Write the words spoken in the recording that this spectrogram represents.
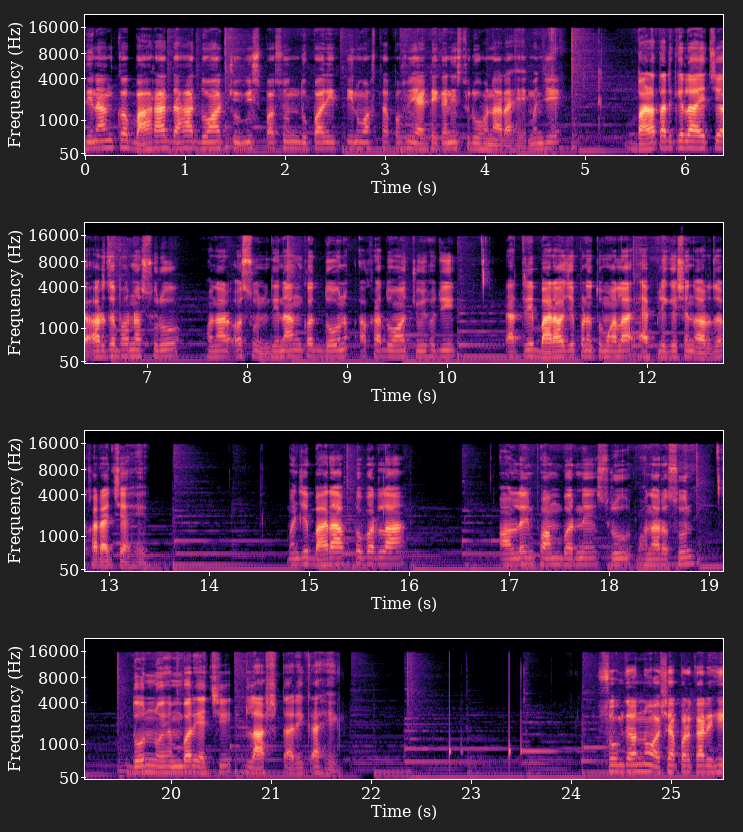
दिनांक बारा दहा दोन हजार चोवीसपासून दुपारी तीन वाजतापासून या ठिकाणी सुरू होणार आहे. म्हणजे बारा तारखेला याचे अर्ज भरणं सुरू होणार असून दिनांक दोन अकरा दोन हजार चोवीस रोजी रात्री बारा वाजेपर्यंत तुम्हाला ॲप्लिकेशन अर्ज करायचे आहे म्हणजे बारा ऑक्टोबरला ऑनलाईन फॉर्म भरणे सुरू होणार असून दोन नोव्हेंबर याची लास्ट तारीख आहे. सो मित्रांनो अशा प्रकारे ही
